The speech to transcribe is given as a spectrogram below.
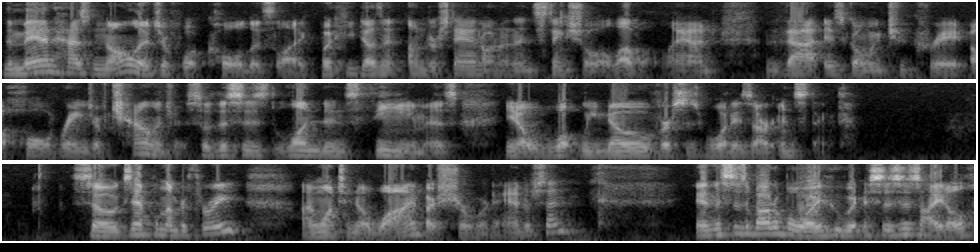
the man has knowledge of what cold is like but he doesn't understand on an instinctual level. And that is going to create a whole range of challenges. So this is london's theme is you know what we know versus what is our instinct. So example number three i want to know why by sherwood anderson. And this is about a boy who witnesses his idol,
